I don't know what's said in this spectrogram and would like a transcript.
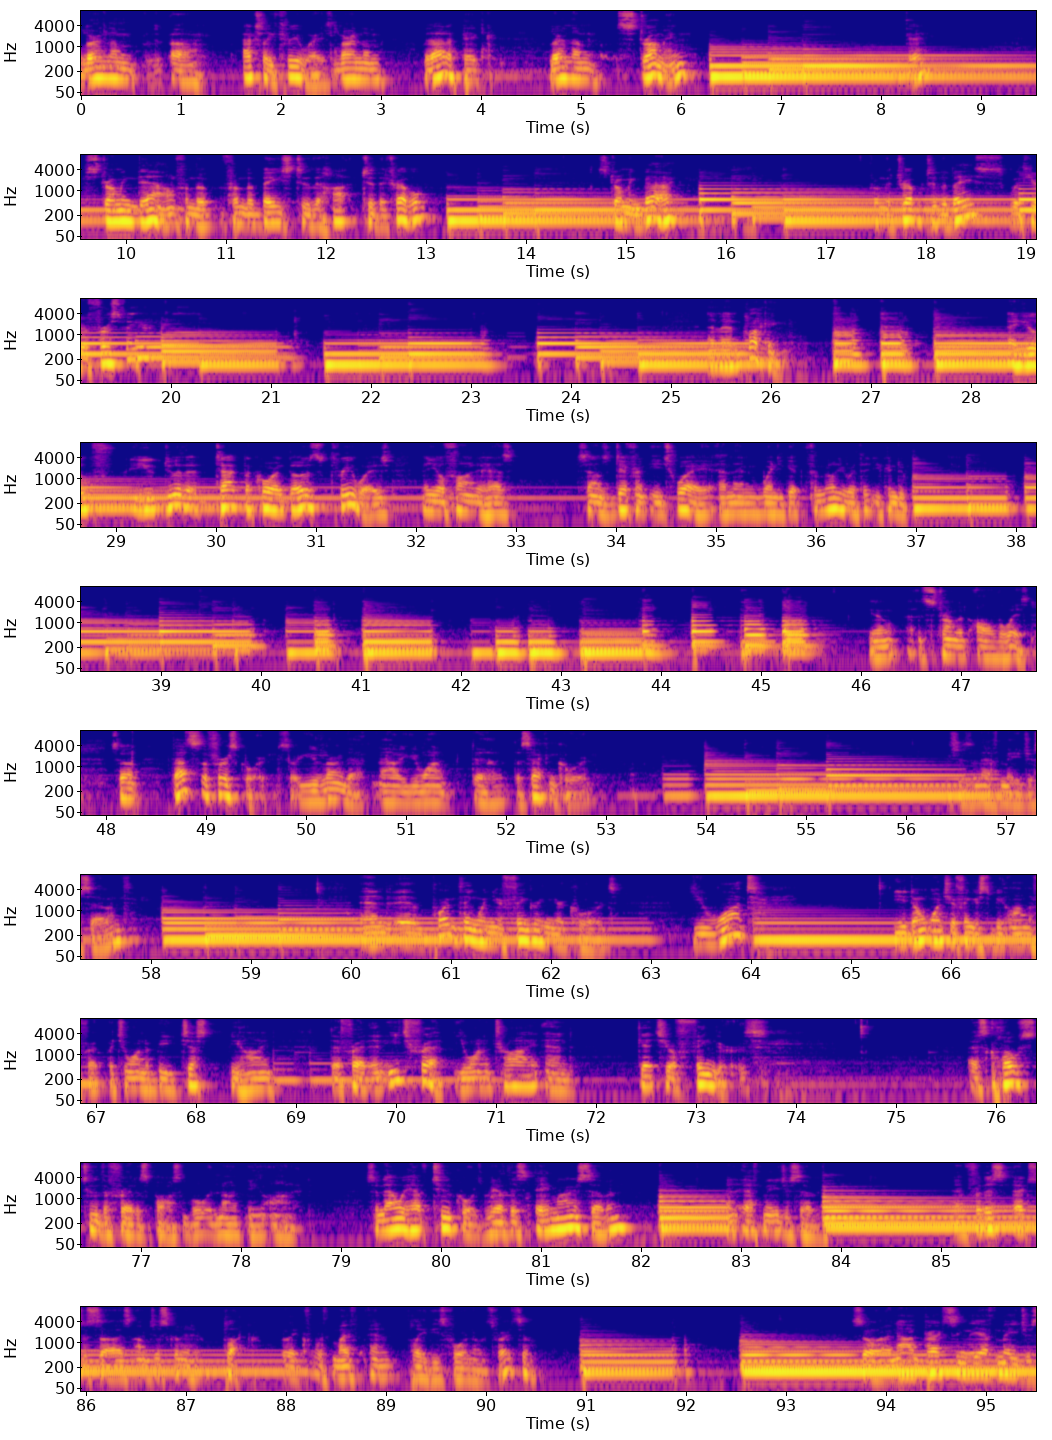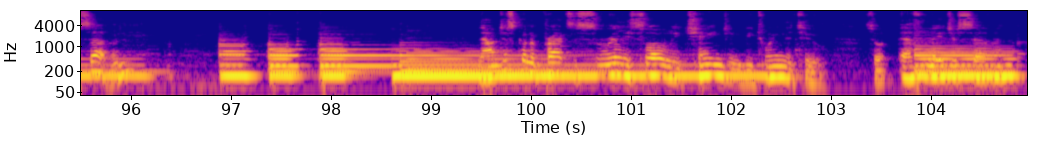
Learn them, uh, actually three ways. Learn them without a pick. Learn them strumming. Okay, strumming down from the from the bass to the hot to the treble. Strumming back from the treble to the bass with your first finger. And then plucking. You'll do the tap the chord those three ways, and you'll find it has sounds different each way. And then when you get familiar with it, you can do. You know, strum it all the ways. So that's the first chord. So you learn that. Now you want uh, the second chord which is an F major seventh. Important thing when you're fingering your chords, you want, you don't want your fingers to be on the fret, but you want to be just behind the fret. And each fret, you want to try and get your fingers as close to the fret as possible and not being on it. So now we have two chords. We have this A minor 7 and F major 7. And for this exercise, I'm just going to pluck, like with my, and play these four notes, right? So, so uh, now I'm practicing the F major seven. Now I'm just going to practice really slowly changing between the two. So F major seven,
